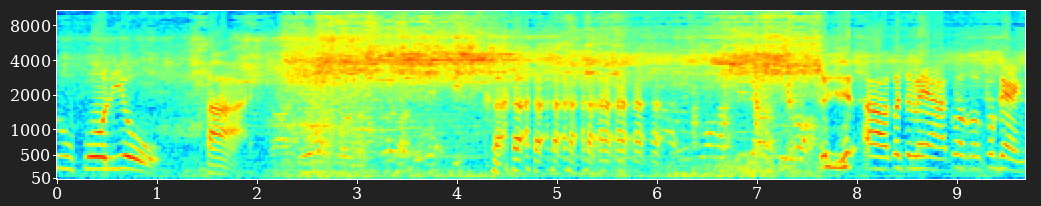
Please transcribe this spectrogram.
Tufolio. Hai. ah, kok celea, kok kok, kok geng.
